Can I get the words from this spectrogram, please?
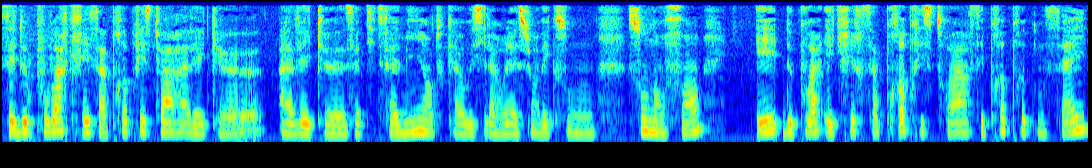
c'est de pouvoir créer sa propre histoire avec, avec sa petite famille, en tout cas aussi la relation avec son, son enfant, et de pouvoir écrire sa propre histoire, ses propres conseils.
